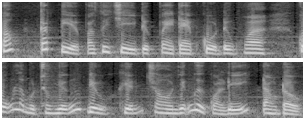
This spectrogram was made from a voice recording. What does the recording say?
sóc, cắt tỉa và duy trì được vẻ đẹp của đường hoa cũng là một trong những điều khiến cho những người quản lý đau đầu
